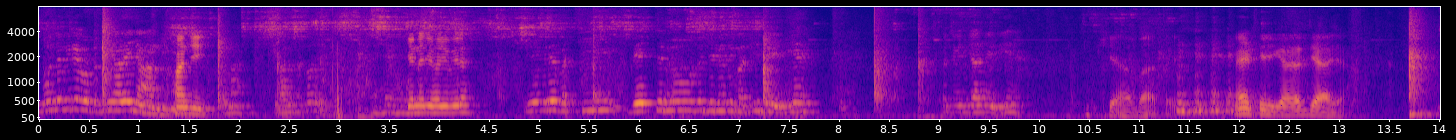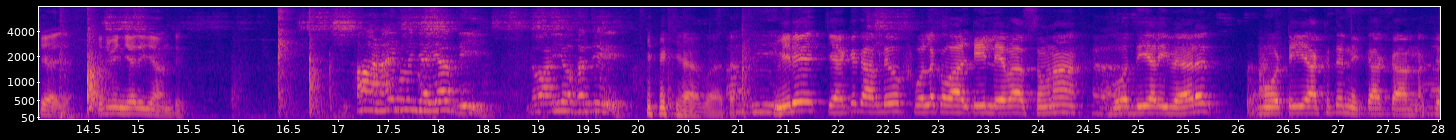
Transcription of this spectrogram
ਮੁੱਲ ਵੀਰੇ ਉੱਡਦੀਆਂ ਵਾਲੇ ਜਾਣਦੀ ਹਾਂਜੀ। ਹਨਾ? ਗੱਲ ਦੱਸੋ ਕਿੰਨੇ ਦੀ ਹੋ ਜੂ ਵੀਰੇ? ਇਹ ਵੀਰੇ ਬੱਚੀ ਵੇਚਣ ਨੂੰ ਤੇ ਜਿੰਨੇ ਦੀ ਮਰਜ਼ੀ ਦੇ ਦਈਏ। 55 ਦੇ ਦਈਏ। ਕੀ ਬਾਤ ਹੈ। ਨਹੀਂ ਠੀਕ ਹੈ ਜਾ ਜਾ ਜਾ ਜਾ 55 ਦੀ ਜਾਣ ਦਿਓ। ਹਾਂ ਨਾ 55000 ਦੀ। ਦੀਵਾਲੀ ਆਫਰ ਜੀ। ਕੀ ਬਾਤ ਹੈ ਹਾਂਜੀ। ਵੀਰੇ ਚੈੱਕ ਕਰ ਲਿਓ ਫੁੱਲ ਕੁਆਲਿਟੀ ਲੇਵਾ ਸੋਹਣਾ ਹਾਂ। ਬੋਦੀ ਵਾਲੀ ਵੈੜ। ਮੋਟੀ ਅੱਖ ਤੇ ਨਿੱਕਾ ਕੰਨ ਕੀ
